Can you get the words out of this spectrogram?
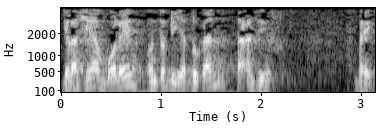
Jelasnya boleh untuk dijatuhkan takzir. Baik.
